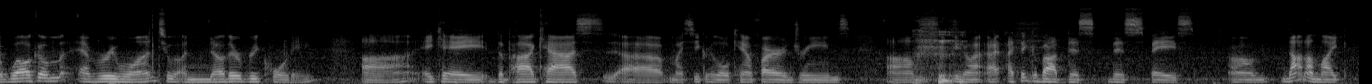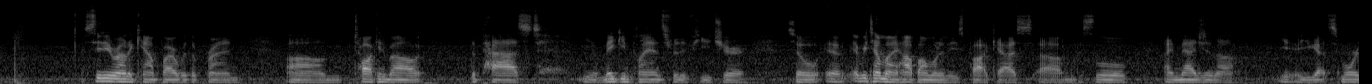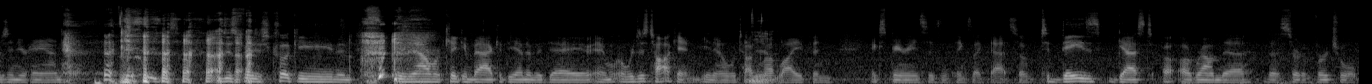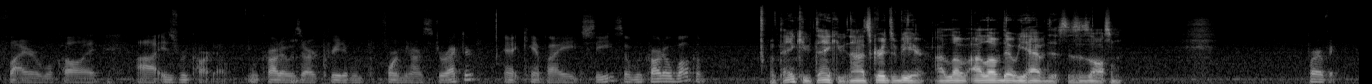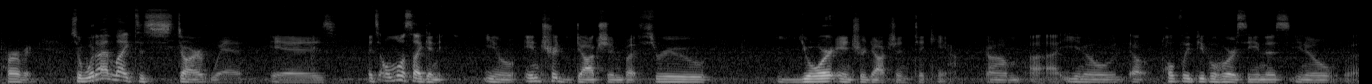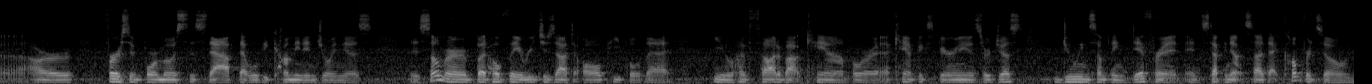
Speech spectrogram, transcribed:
I welcome everyone to another recording, uh, aka the podcast, uh, my secret little campfire and dreams. Um, you know, I, I, think about this this space, um, not unlike sitting around a campfire with a friend, um, talking about the past, you know, making plans for the future. So uh, every time I hop on one of these podcasts, um, this little, I imagine a you, you got s'mores in your hand. you, just, you, just, finished cooking, and, and, now we're kicking back at the end of the day, and we're just talking. You know, we're talking yeah. about life and experiences and things like that. So today's guest uh, around the the sort of virtual fire, we'll call it, uh, is Ricardo. Ricardo is our creative and performing arts director at Camp IHC. So Ricardo, welcome. Well, thank you, thank you. Now it's great to be here. I love I love that we have this. This is awesome. Perfect, perfect. So what I'd like to start with is it's almost like an you know introduction, but through your introduction to camp. Um, uh, you know, uh, hopefully people who are seeing this, you know, uh, are first and foremost the staff that will be coming and joining us this summer. But hopefully it reaches out to all people that you know have thought about camp or a camp experience or just doing something different and stepping outside that comfort zone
